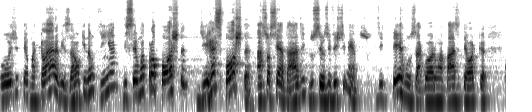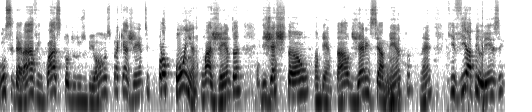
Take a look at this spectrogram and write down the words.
hoje tem uma clara visão que não tinha de ser uma proposta de resposta à sociedade dos seus investimentos, de termos agora uma base teórica considerável em quase todos os biomas para que a gente proponha uma agenda de gestão ambiental, de gerenciamento, né, que viabilize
